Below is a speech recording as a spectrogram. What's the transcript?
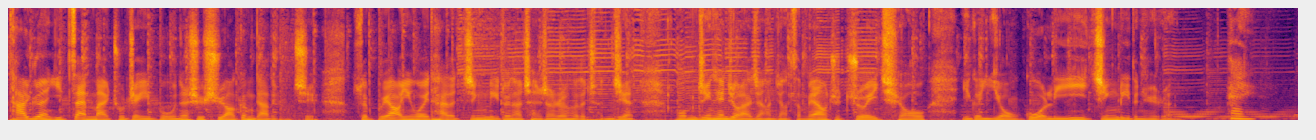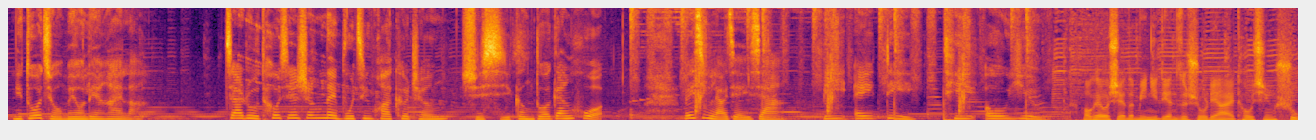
她愿意再迈出这一步，那是需要更大的勇气。所以不要因为她的经历对她产生任何的成见。我们今天就来讲一讲，怎么样去追求一个有过离异经历的女人。嗨，你多久没有恋爱了？加入偷先生内部进化课程，学习更多干货。微信了解一下，b a d t o u。OK，我写的迷你电子书《恋爱偷心术》，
